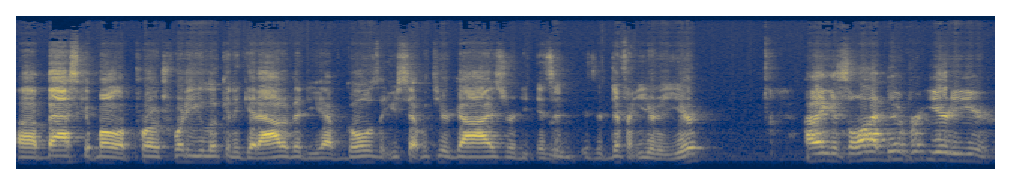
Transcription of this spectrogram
uh, basketball approach? What are you looking to get out of it? Do you have goals that you set with your guys, or is it is it different year to year? I think it's a lot different year to year,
